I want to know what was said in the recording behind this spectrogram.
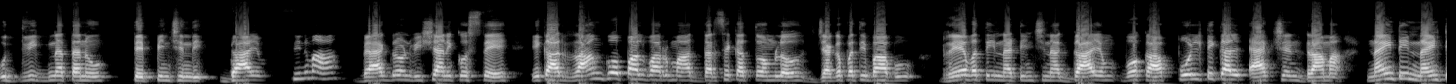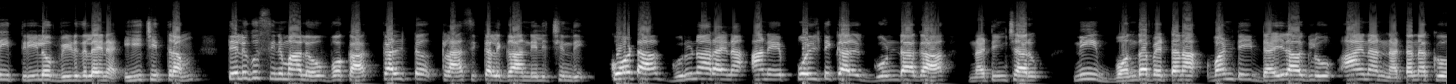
ఉద్విగ్నతను తెప్పించింది. గాయం సినిమా బ్యాక్గ్రౌండ్ విషయానికి వస్తే ఇక రామ్ గోపాల్ వర్మ దర్శకత్వంలో జగపతి బాబు రేవతి నటించిన గాయం ఒక political action drama. Nineteen ninety త్రీలో విడుదలైన ఈ చిత్రం తెలుగు సినిమాలో ఒక కల్ట్ క్లాసికల్గా నిలిచింది. కోట గురునారాయణ అనే పొలిటికల్ గుండాగా నటించారు. నీ బొంద పెట్టన వంటి డైలాగులు ఆయన నటనకు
